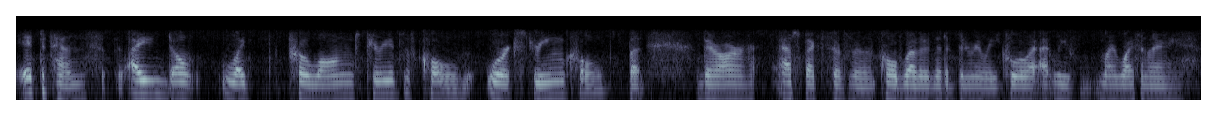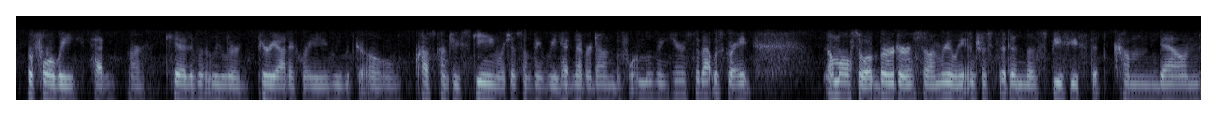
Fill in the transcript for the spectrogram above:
It depends. I don't like prolonged periods of cold or extreme cold, but there are aspects of the cold weather that have been really cool. At least my wife and I, before we had our kid, we were periodically we would go cross country skiing, which is something we had never done before moving here. So that was great. I'm also a birder, so I'm really interested in the species that come down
